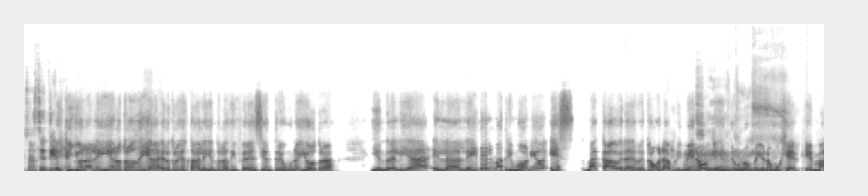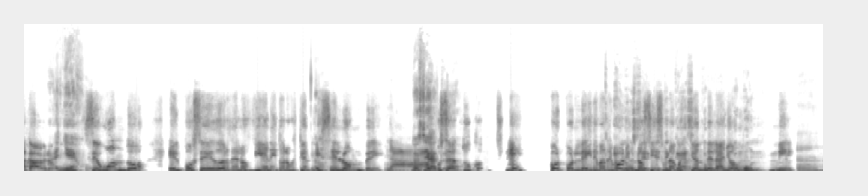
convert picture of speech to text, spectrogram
O sea, se tiene... Es que yo la leí el otro día, el otro día estaba leyendo las diferencias entre una y otra, y en realidad en la ley del matrimonio es macabra de retrógrada. Primero es entre un hombre y una mujer, que es macabro. Añejo. Segundo, el poseedor de los bienes y toda la cuestión No. es el hombre. No. No sea- O sea, tú, sí, por, por ley de matrimonio. No, si es una cuestión del año común. mil. Ah.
